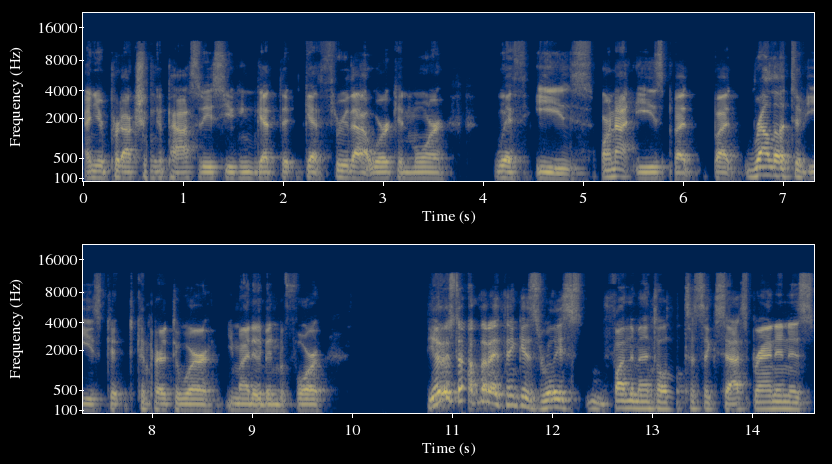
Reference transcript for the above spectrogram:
and your production capacity so you can get the, get through that work and more with ease or not ease but but relative ease c- compared to where you might have been before. The other stuff that i think is really fundamental to success brandon is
